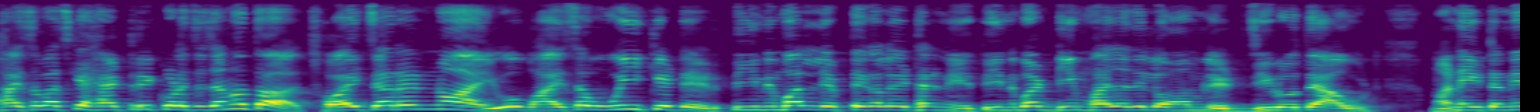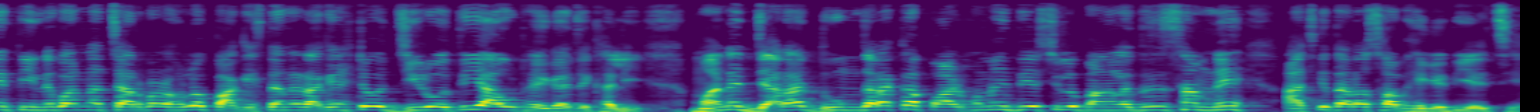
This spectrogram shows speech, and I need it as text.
ভাই সাহেব আজকে হ্যাট্রিক করেছে, জানো তো? ছয় চারের নয়। ও ভাই সাহেব উইকেটের তিনবার লেফটে গেল এটা নিয়ে। তিনবার ডিম ভাজা দিল অমলেট জিরোতে আউট মানে এটা নিয়ে তিনবার না চারবার হলো পাকিস্তানের আগেনস্টে ও জিরোতেই আউট হয়ে গেছে খালি। মানে যারা দুমদারাক্কা পারফরমেন্স দিয়েছিল বাংলাদেশের সামনে, আজকে তারা সব হেগে দিয়েছে।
